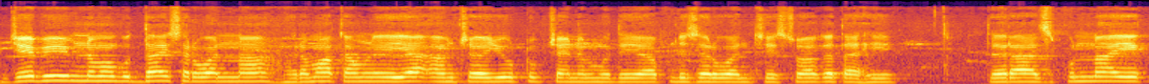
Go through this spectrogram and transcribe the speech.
जय भीम नमो बुद्धाय सर्वांना. रमा कांबळे या आमच्या यूट्यूब चॅनलमध्ये आपले सर्वांचे स्वागत आहे. तर आज पुन्हा एक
